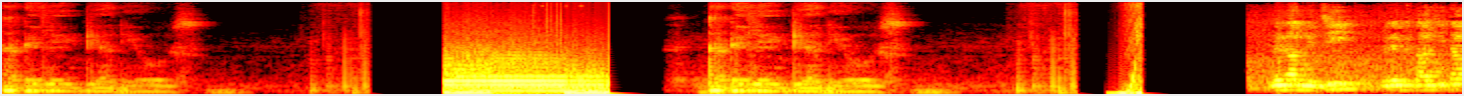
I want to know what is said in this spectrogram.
Daily India News. Daily ਮੇਰਾ ਨਿੱਜੀ ਮੇਰੇ ਪਿਤਾ ਜੀ ਦਾ,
